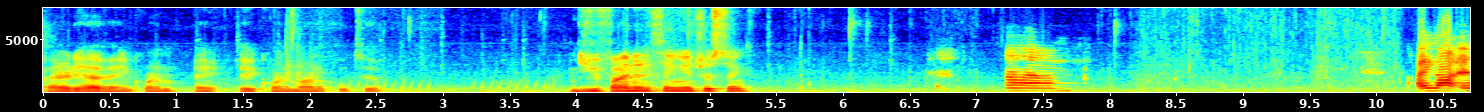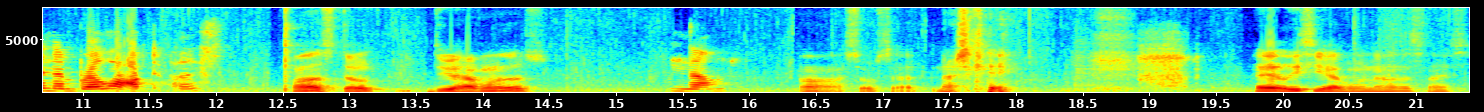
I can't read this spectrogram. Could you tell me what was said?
I already have acorn, acorn barnacle too. Do you find anything interesting? Um, I got an umbrella octopus. Oh, that's dope. Do you have one of those? No. Ah, so sad. Not just kidding. hey, at least you have one now. That's nice.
